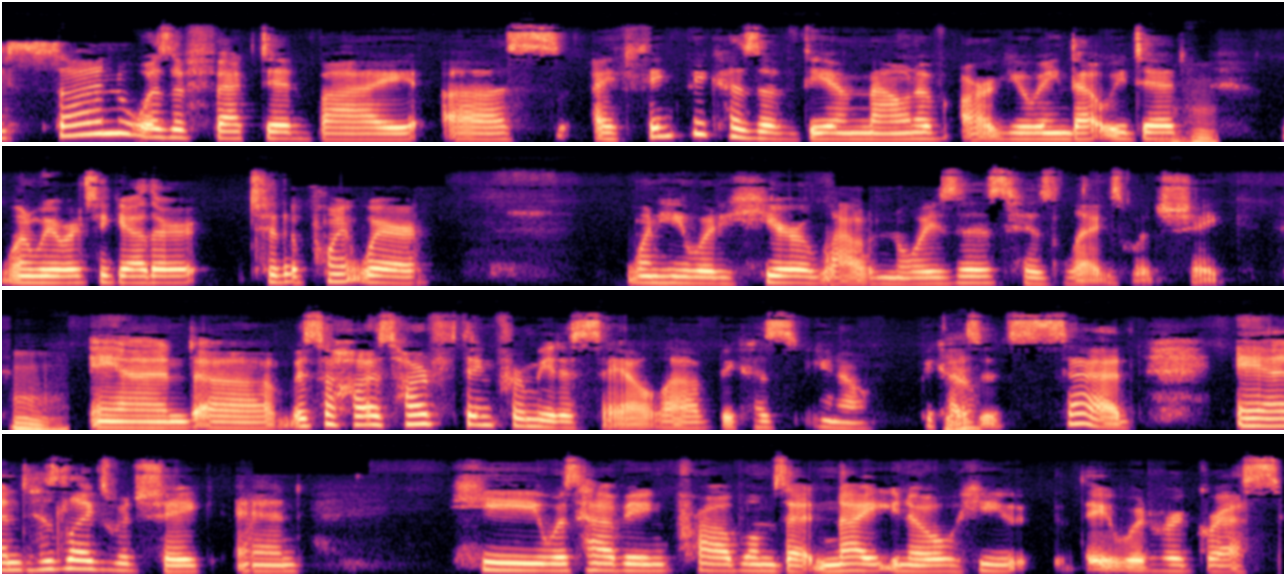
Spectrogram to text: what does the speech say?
son was affected by us i think because of the amount of arguing that we did mm-hmm. when we were together to the point where when he would hear loud noises his legs would shake mm. and uh, it's a it's hard thing for me to say out loud because you know because yeah. it's sad and his legs would shake and he was having problems at night you know he they would regress.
